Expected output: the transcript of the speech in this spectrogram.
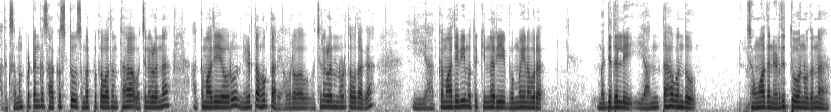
ಅದಕ್ಕೆ ಸಂಬಂಧಪಟ್ಟಂಗೆ ಸಾಕಷ್ಟು ಸಮರ್ಪಕವಾದಂತಹ ವಚನಗಳನ್ನು ಅಕ್ಕಮಾದೇವಿಯವರು ನೀಡ್ತಾ ಹೋಗ್ತಾರೆ. ಅವರ ವಚನಗಳನ್ನು ನೋಡ್ತಾ ಹೋದಾಗ ಈ ಅಕ್ಕಮಾದೇವಿ ಮತ್ತು ಕಿನ್ನರಿ ಬೊಮ್ಮಯ್ಯನವರ ಮಧ್ಯದಲ್ಲಿ ಅಂತಹ ಒಂದು ಸಂವಾದ ನಡೆದಿತ್ತು ಅನ್ನೋದನ್ನು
